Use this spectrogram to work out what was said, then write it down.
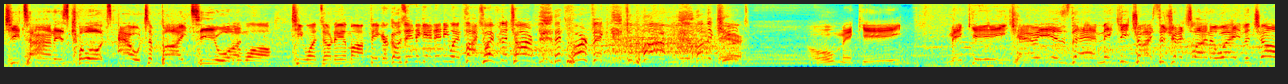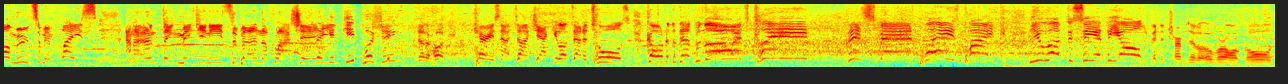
Cheatan is caught out by T1. the wall. T1 zoning him off. Faker goes in again anyway. Flash away from the charm. It's perfect. To pop on the cue. Oh, Mickey. Mickey, Keria is there. Mickey tries to dredge line away. The charm moves him in place, and I don't think Mickey needs to burn the flash in. They can keep pushing. Another hook. Carry's not done. Jackie Love's out of tools. Going to the depth. No, it's clean. This man plays Pyke. You love to see it. The ult. Even in terms of overall gold,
